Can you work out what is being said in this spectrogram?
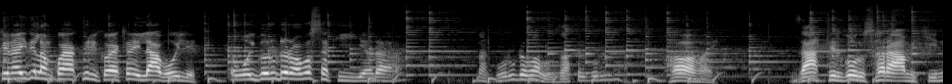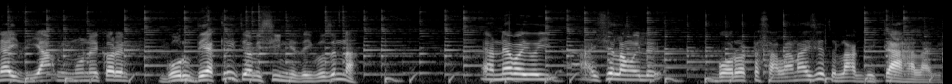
কেনাই দিলাম কয়েক পিড়ি কয়েকটাই লাভ হইলে। ওই গরুটার অবস্থা কি এটা না গরুটা ভালো জাতের গরু না। হয় হয়। জাতের গরু ছাড়া আমি কিনাই দিই আমি মনে করেন গরু দেখলেই তো আমি চিনে যাই বুঝেন না? এখন না ভাই ওই আইছিলাম ওইলে বড় একটা চালান আইছে তো লাগবে টাহা লাগে।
